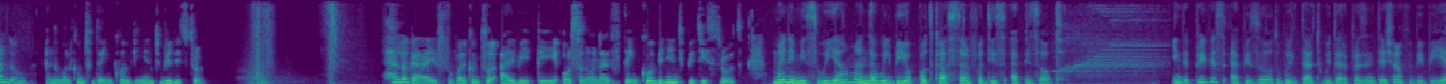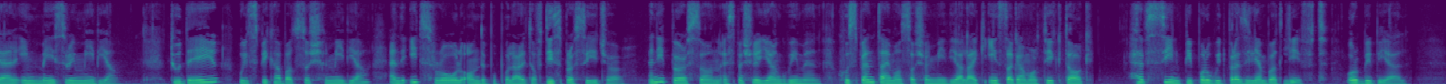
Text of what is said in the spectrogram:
Hello, and welcome to the Inconvenient Beauty Truth. Hello, guys, welcome to IBT, also known as the Inconvenient Beauty Truth. My name is William, and I will be your podcaster for this episode. In the previous episode, we dealt with the representation of BBL in mainstream media. Today, we'll speak about social media and its role on the popularity of this procedure. Any person, especially young women, who spend time on social media like Instagram or TikTok, have seen people with Brazilian butt lift or BBL,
